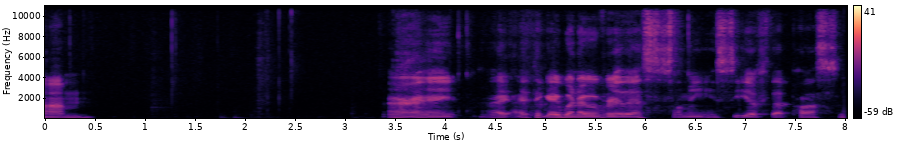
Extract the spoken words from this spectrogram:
um all right, I I think I went over this. Let me see if that pasta.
